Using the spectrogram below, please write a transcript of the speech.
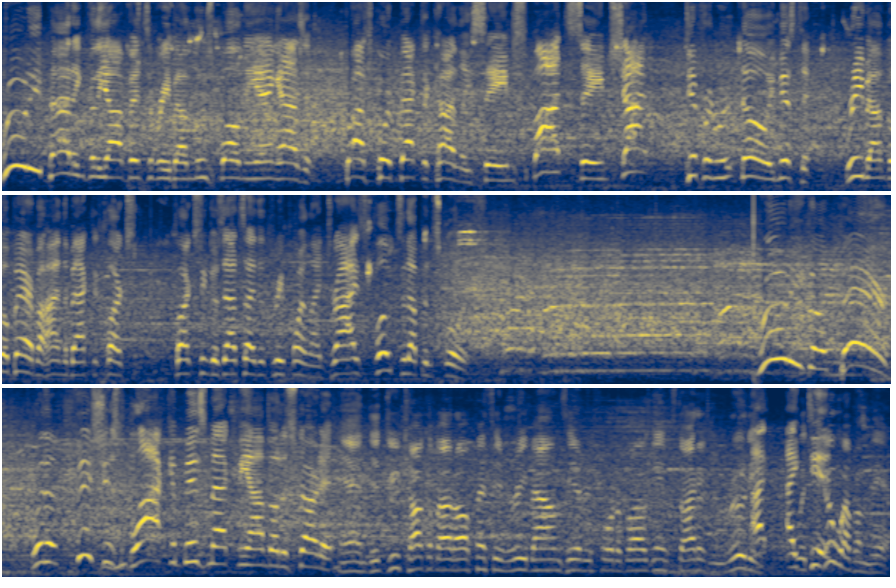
Rudy padding for the offensive rebound. Loose ball. Niang has it. Cross court back to Conley. Same spot, same shot. Different route. No, he missed it. Rebound Gobert behind the back to Clarkson. Clarkson goes outside the three point line. Drives, floats it up, and scores. Rudy Gobert with a vicious block of Bismack Biyombo to start it. And did you talk about offensive rebounds here before the ball game started? And Rudy I, I with did. two of them there.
